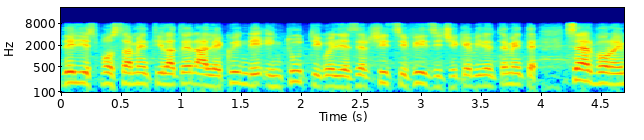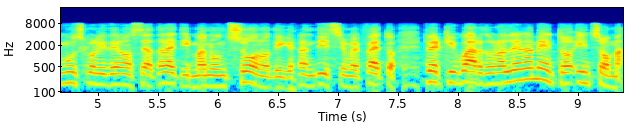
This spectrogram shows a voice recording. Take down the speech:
degli spostamenti laterali e quindi in tutti quegli esercizi fisici che evidentemente servono ai muscoli dei nostri atleti ma non sono di grandissimo effetto per chi guarda un allenamento. Insomma,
